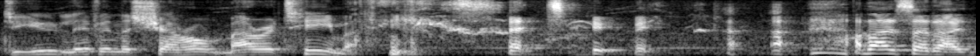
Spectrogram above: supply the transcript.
Do you live in the Charente Maritime? I think he said to me. and I said, I,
